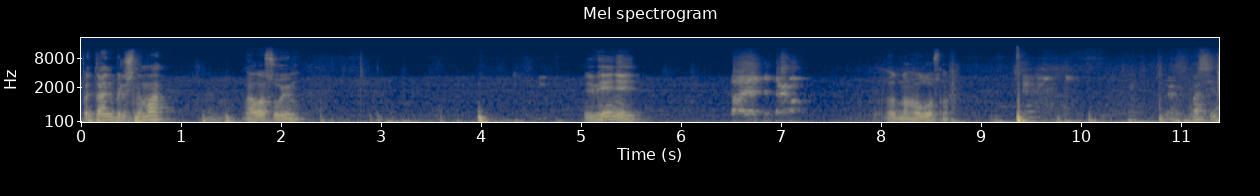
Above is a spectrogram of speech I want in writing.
Питань більш нема? Голосуємо. Євгеній? Одноголосно. Спасибо.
